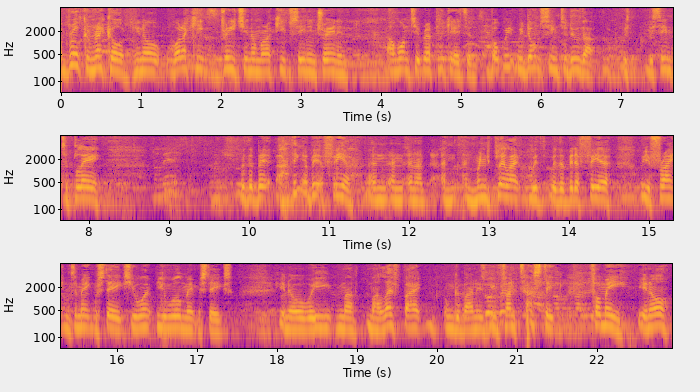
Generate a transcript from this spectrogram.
a broken record. You know what I keep preaching and what I keep seeing in training. I want it replicated, but we, we don't seem to do that. We, we seem to play with a bit, I think, a bit of fear, and and, and and and when you play like with, with a bit of fear, or you're frightened to make mistakes, you will, you will make mistakes. You know, we my, my left back Ungaban has been fantastic for me. You know,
